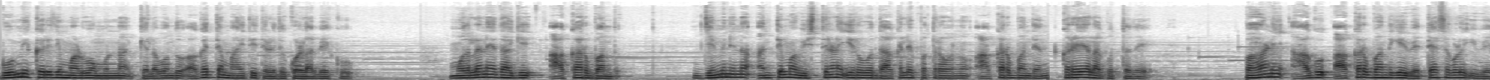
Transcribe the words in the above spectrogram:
ಭೂಮಿ ಖರೀದಿ ಮಾಡುವ ಮುನ್ನ ಕೆಲವೊಂದು ಅಗತ್ಯ ಮಾಹಿತಿ ತಿಳಿದುಕೊಳ್ಳಬೇಕು. ಮೊದಲನೆಯದಾಗಿ ಆಕಾರ್ ಬಂದ್. ಜಮೀನಿನ ಅಂತಿಮ ವಿಸ್ತೀರ್ಣ ಇರುವ ದಾಖಲೆ ಪತ್ರವನ್ನು ಆಕಾರ್ ಬಂದ್ ಎಂದು ಕರೆಯಲಾಗುತ್ತದೆ. ಪಹಣಿ ಹಾಗೂ ಆಕರ್ಬಂದ್ಗೆ ವ್ಯತ್ಯಾಸಗಳು ಇವೆ.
